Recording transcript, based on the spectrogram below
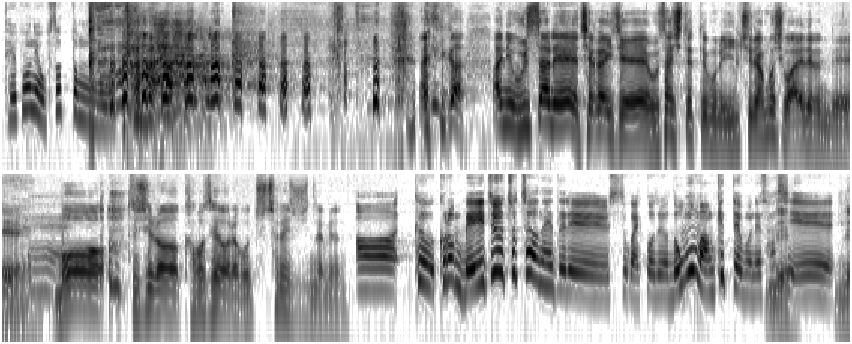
대본에 없었던 것 같아요. 아니 그러니까 아니 울산에 제가 이제 울산 시대 때문에 일주일에 한 번씩 와야 되는데 네. 뭐 드시러 가보세요라고 추천해 주신다면 어, 그 그럼 매주 추천해 드릴 수가 있거든요. 너무 많기 때문에 사실. 네.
